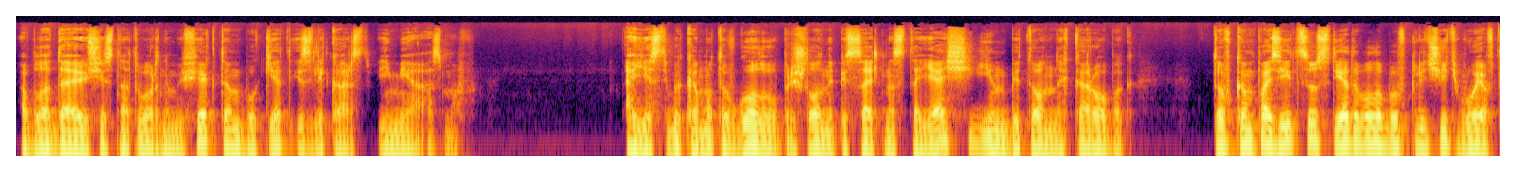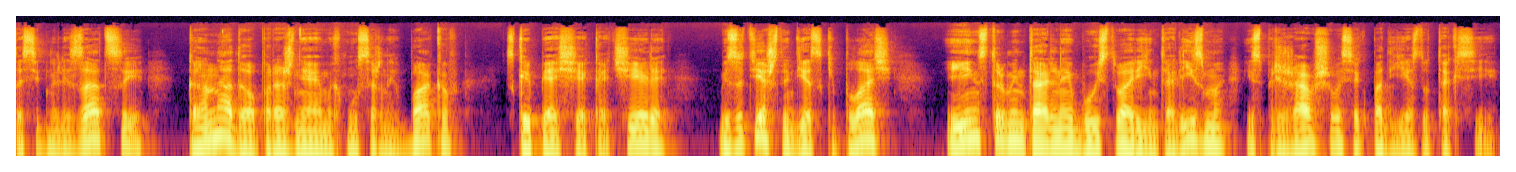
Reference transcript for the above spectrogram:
обладающий снотворным эффектом букет из лекарств и миазмов. А если бы кому-то в голову пришло написать настоящий гимн бетонных коробок, то в композицию следовало бы включить вой автосигнализации, канонаду опорожняемых мусорных баков, скрипящие качели, безутешный детский плач – и инструментальное буйство ориентализма из прижавшегося к подъезду такси.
